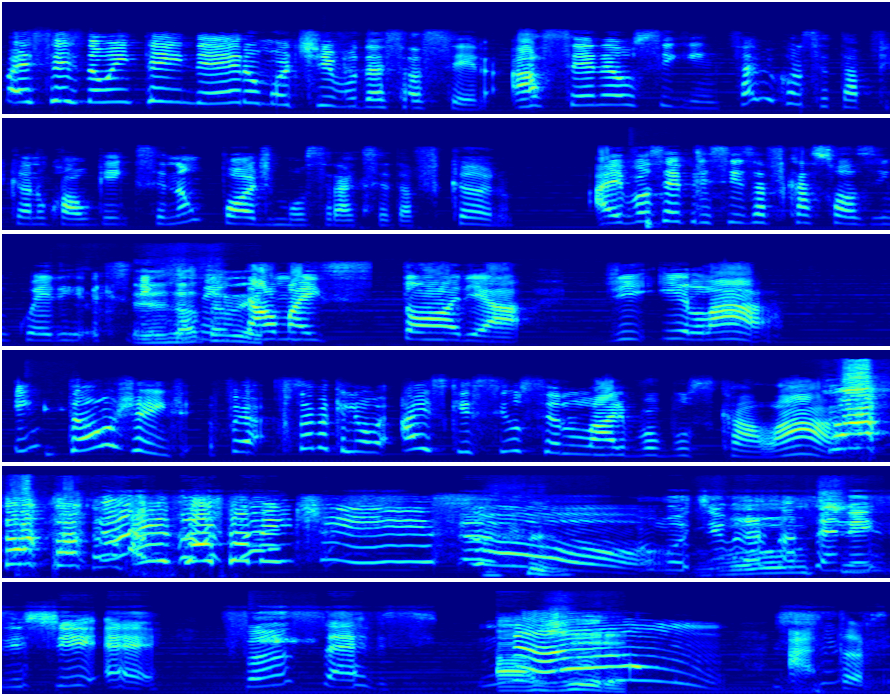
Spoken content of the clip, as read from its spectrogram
Mas vocês não entenderam o motivo dessa cena. A cena é o seguinte, sabe quando você tá ficando com alguém que você não pode mostrar que você tá ficando? Aí você precisa ficar sozinho com ele, que você tem Exatamente. que inventar uma história de ir lá. Então, gente, foi, sabe aquele momento? Ah, esqueci o celular e vou buscar lá? é exatamente isso! O motivo Volte. dessa cena existir é fanservice. Ah, não! Jura? Ah, também.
